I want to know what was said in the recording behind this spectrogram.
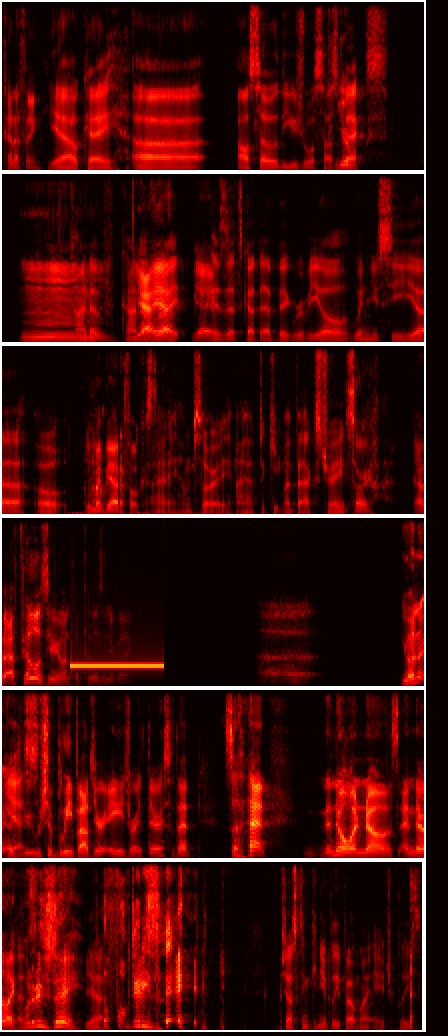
kind of thing. Yeah. Okay. Uh, also, the usual suspects. Mm, kind of, kind yeah, of, yeah, right? Yeah, yeah. Because it's got that big reveal when you see. Uh, oh, You might be out of focus there. I, I'm sorry. I have to keep my back straight. Sorry. I have, I have pillows here. You want to put pillows in your back? Uh, You want to? Yes. We should bleep out your age right there, so that so that no one knows, and they're like, "What did he say? yeah. What the fuck did he say?" Justin, can you bleep out my age, please?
